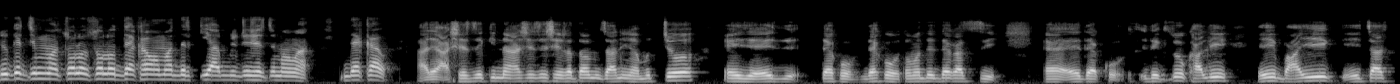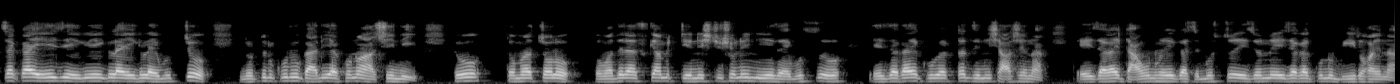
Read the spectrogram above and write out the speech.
ঢুকেছি মামা চলো চলো দেখাও আমাদের কি আপডেট এসেছে মামা। দেখাও। আরে আসেছে কি না আসেছে সেটা তো আমি জানি না বুঝছ? এই যে এই যে দেখো দেখো, তোমাদের দেখাচ্ছি। এই দেখো, দেখছ খালি এই বাইক, এই চার চাকা, এই যে এগুলা এগুলা, বুঝছ? নতুন কোনো গাড়ি এখনও আসেনি। তো তোমরা চলো, তোমাদের আজকে আমি ট্রেন স্টেশনে নিয়ে যাই, বুঝছ? এই জায়গায় খুব একটা জিনিস আসে না। এই জায়গায় ডাউন হয়ে গেছে, বুঝছ? এই জন্য এই জায়গায় কোনো ভিড় হয় না।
